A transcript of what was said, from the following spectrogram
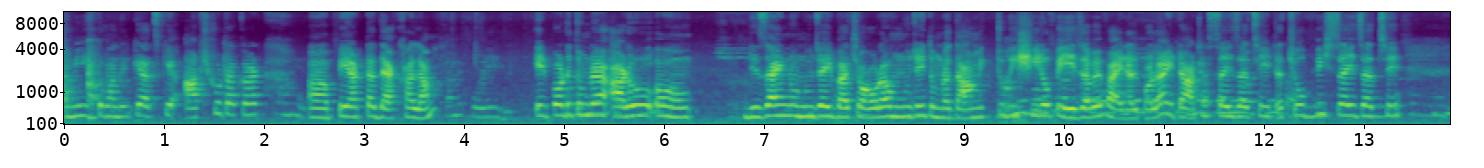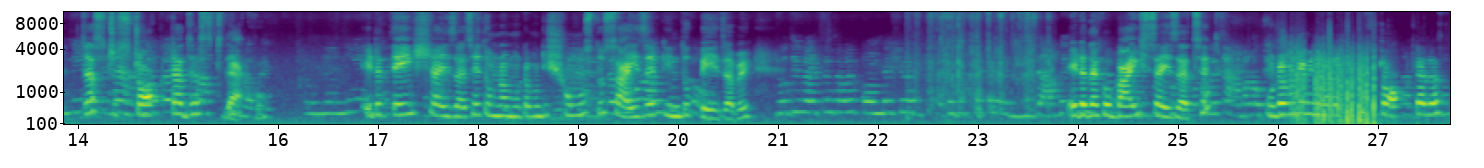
আমি তোমাদেরকে আজকে আটশো টাকার পেয়ারটা দেখালাম। এরপরে তোমরা আরও ডিজাইন অনুযায়ী বা চওড়া অনুযায়ী তোমরা দাম একটু বেশিরও পেয়ে যাবে ভাইরাল পলা। এটা আঠাশ সাইজ আছে, এটা চব্বিশ সাইজ আছে। জাস্ট স্টকটা জাস্ট দেখো। এটা তেইশ সাইজ আছে, তোমরা মোটামুটি সমস্ত সাইজের কিন্তু পেয়ে যাবে। এটা দেখো বাইশ সাইজ আছে। মোটামুটি আমি তোমাদেরকে স্টকটা জাস্ট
